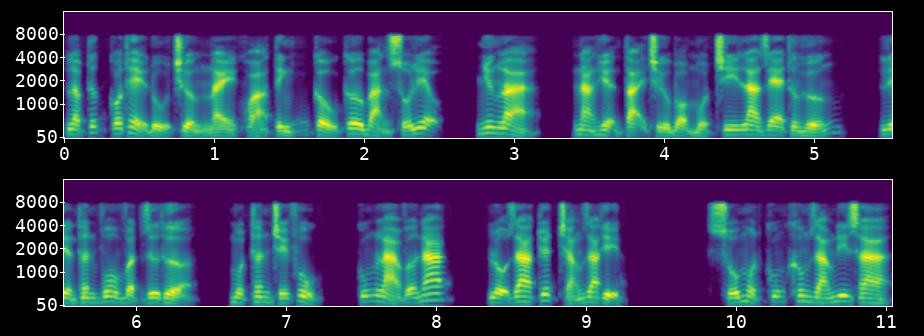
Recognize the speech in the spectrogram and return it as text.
lập tức có thể đủ trưởng này khỏa tinh cầu cơ bản số liệu, nhưng là, nàng hiện tại trừ bỏ một chi laser thương hướng, liền thân vô vật dư thừa, một thân chế phục, cũng là vỡ nát, lộ ra tuyết trắng da thịt số một cũng không dám đi xa,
